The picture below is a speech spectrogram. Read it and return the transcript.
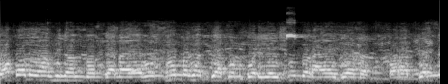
সকলে অভিনন্দন জানাই এবং ধন্যবাদ জ্ঞাপন করি এই সুন্দর আয়োজন করার জন্য।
